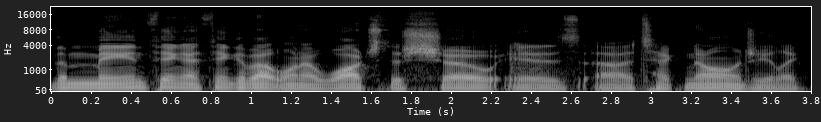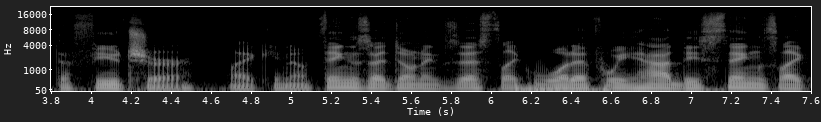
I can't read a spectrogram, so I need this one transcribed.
the main thing I think about when I watch this show is uh, technology, like the future, like you know things that don't exist. Like what if we had these things like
